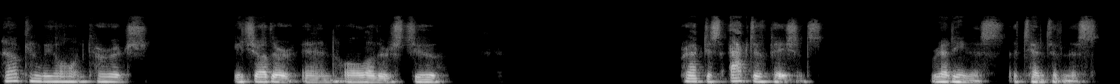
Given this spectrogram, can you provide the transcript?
How can we all encourage each other and all others to practice active patience, readiness, attentiveness,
